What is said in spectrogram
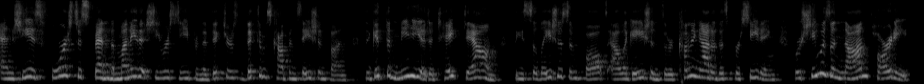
And she is forced to spend the money that she received from the victors, Victims Compensation Fund to get the media to take down these salacious and false allegations that are coming out of this proceeding where she was a non-party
